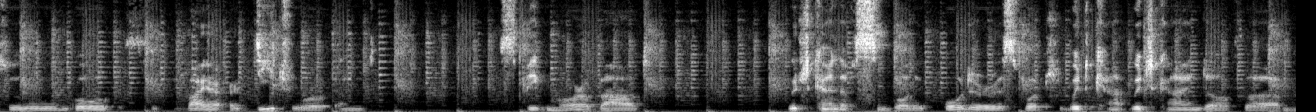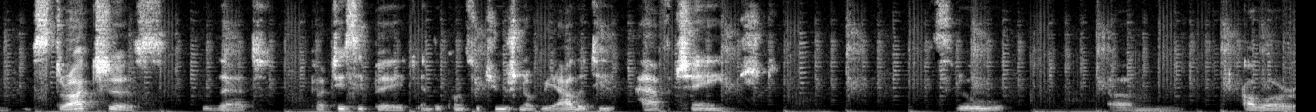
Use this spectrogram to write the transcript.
to go via a detour and speak more about which kind of symbolic orders, what, which, which kind of um, structures that participate in the constitution of reality have changed through um, our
